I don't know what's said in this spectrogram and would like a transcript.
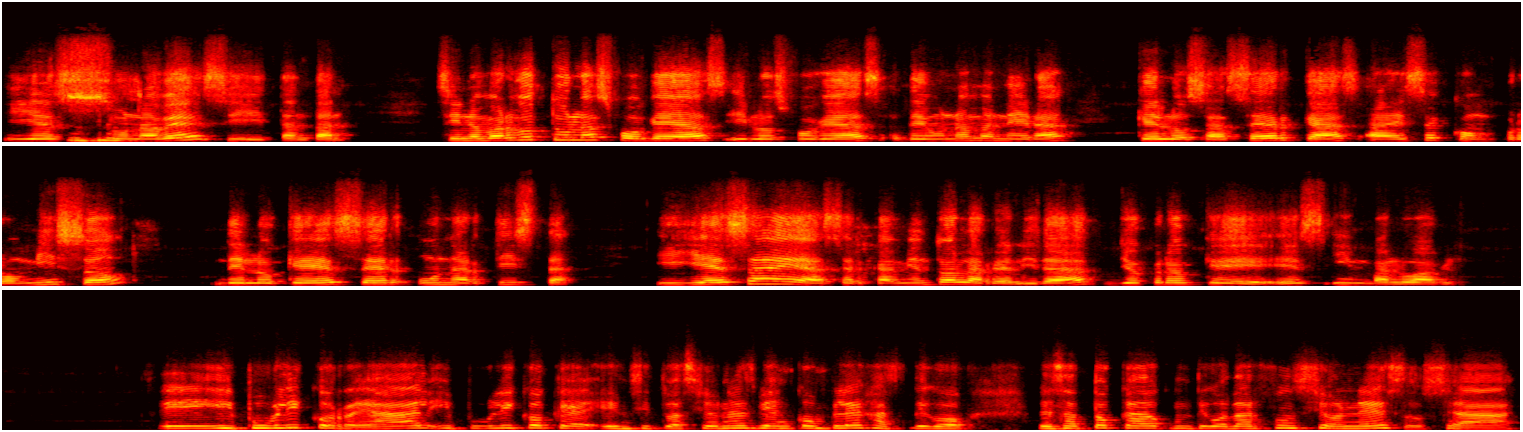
y es una vez y tan tan. Sin embargo, tú las fogueas y los fogueas de una manera que los acercas a ese compromiso de lo que es ser un artista. Y ese acercamiento a la realidad yo creo que es invaluable. y público real y público que en situaciones bien complejas, digo, les ha tocado, digo, dar funciones, o sea,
